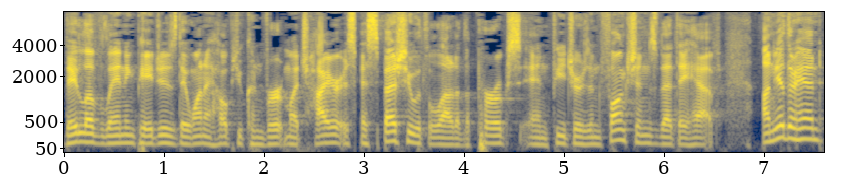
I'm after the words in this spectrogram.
They love landing pages. They want to help you convert much higher, especially with a lot of the perks and features and functions that they have. On the other hand,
